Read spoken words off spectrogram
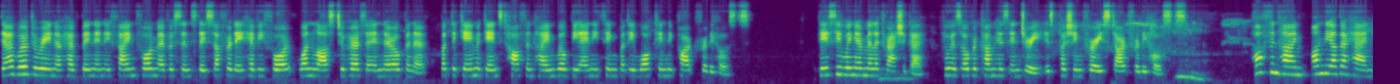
Der Werder have been in a fine form ever since they suffered a heavy 4-1 loss to Hertha in their opener, but the game against Hoffenheim will be anything but a walk in the park for the hosts. Pacey winger Milot Rashica, who has overcome his injury, is pushing for a start for the hosts. Mm. Hoffenheim, on the other hand,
